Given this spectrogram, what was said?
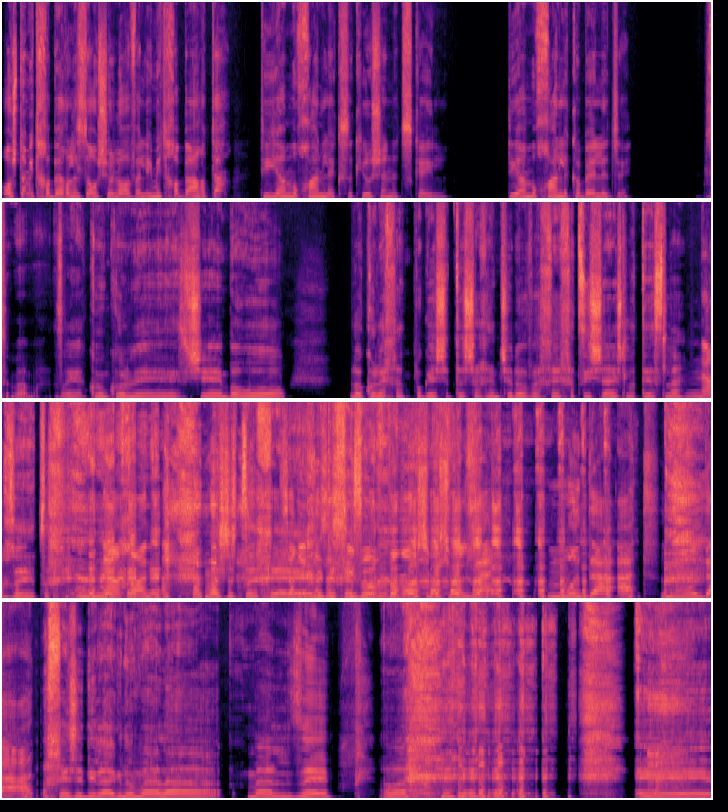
או שאתה מתחבר לזה או שלא, אבל אם התחברת, תהיה מוכן ל-execution at scale. תהיה מוכן לקבל את זה. סבבה. אז רגע, קודם כל אה, שיהיה ברור, לא כל אחד פוגש את השכן שלו ואחרי חצי שעה יש לו טסלה. נכון. זה צריך... נכון. משהו שצריך להתייחס אליו. צריך איזה סיבוב בראש בשביל זה. מודעת, מודעת. אחרי שדילגנו מעל, ה... מעל זה, אבל... אה,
